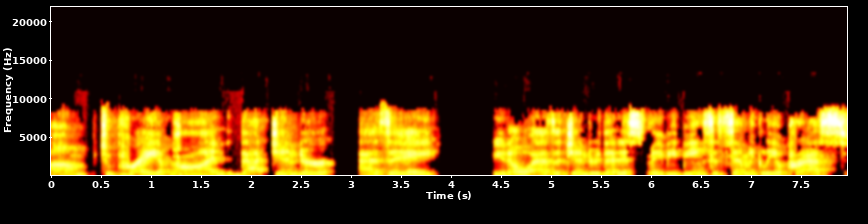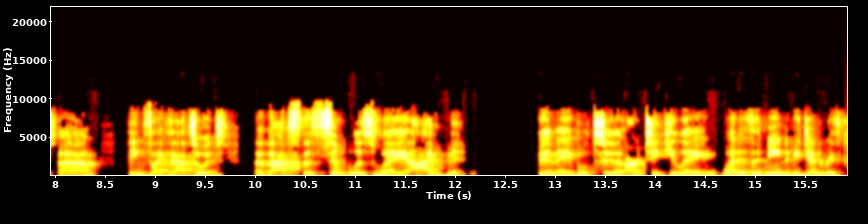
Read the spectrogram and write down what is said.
um, to prey upon that gender as a you know as a gender that is maybe being systemically oppressed um, things like that. So it's that's the simplest way i've been been able to articulate what does it mean to be gender based.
